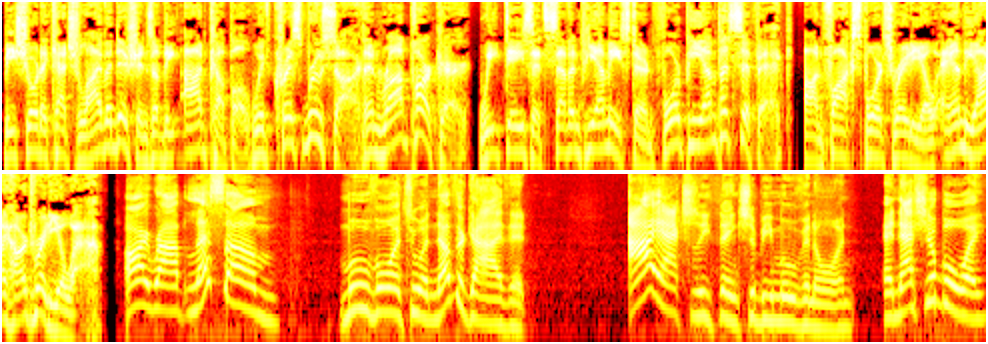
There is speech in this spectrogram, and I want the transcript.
Be sure to catch live editions of The Odd Couple with Chris Broussard and Rob Parker. Weekdays at 7 p.m. Eastern, 4 p.m. Pacific on Fox Sports Radio and the iHeartRadio app. All right, Rob, let's um move on to another guy that I actually think should be moving on, and that's your boy,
